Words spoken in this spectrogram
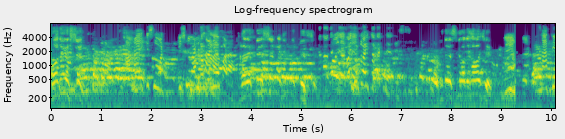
কোথা এসছেন? আমরা কৃষ্ণমাটি কৃষ্ণমাটি স্থানীয় পাড়া। খেলা দেখতে এসছেন? নাকি দেখতে এসছেন? ওই ওই দুটোই তো দেখতে ভিতরে সিনেমা দেখা হয়েছে? সাথী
